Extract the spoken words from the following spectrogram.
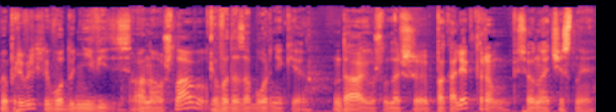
Мы привыкли воду не видеть. Она ушла в водозаборники, да, и ушла дальше по коллекторам, все на очистные.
